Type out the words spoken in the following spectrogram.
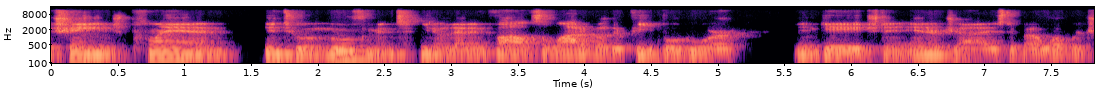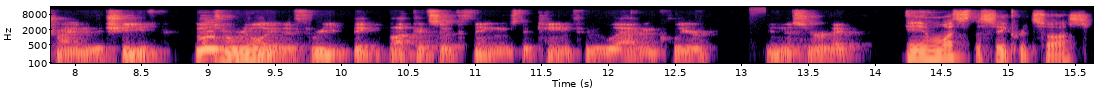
change plan into a movement, you know, that involves a lot of other people who are engaged and energized about what we're trying to achieve. Those were really the three big buckets of things that came through loud and clear in the survey. And what's the secret sauce?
